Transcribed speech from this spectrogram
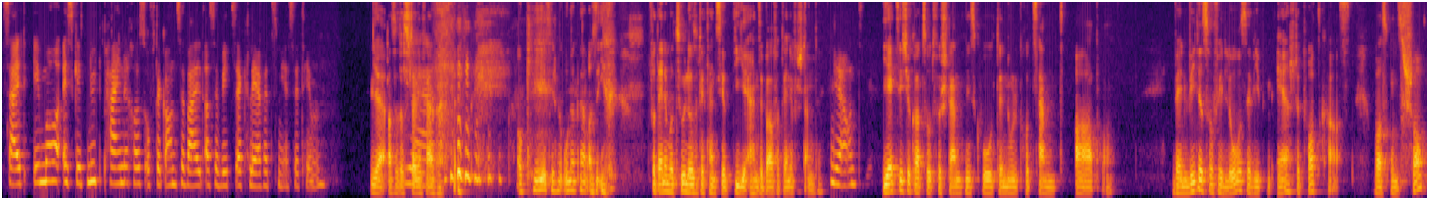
sagt immer, es gibt nichts Peinlicheres auf der ganzen Welt, als einen Witz erklären zu müssen, Tim. Ja, also das stelle yeah. ich einfach. okay, es ist mir unangenehm. Also ich, von denen, die zuhören, vielleicht haben sie ja die, haben sie ein paar von denen verstanden. Ja, und? Jetzt ist ja gerade so die Verständnisquote 0%, aber wenn wieder so viel los wie beim ersten Podcast, was uns schon ein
